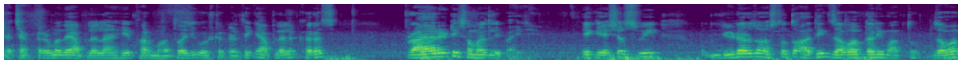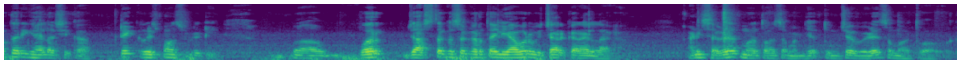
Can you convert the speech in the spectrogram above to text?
या चॅप्टरमध्ये आपल्याला ही फार महत्त्वाची गोष्ट कळते की आपल्याला खरंच प्रायोरिटी समजली पाहिजे. एक यशस्वी लीडर जो असतो तो अधिक जबाबदारी मागतो. जबाबदारी घ्यायला शिका. टेक रिस्पॉन्सिबिलिटी वर्क जास्त कसं करता येईल यावर विचार करायला लागा. आणि सगळ्यात महत्त्वाचं म्हणजे तुमच्या वेळेचं महत्त्व ओळखा.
